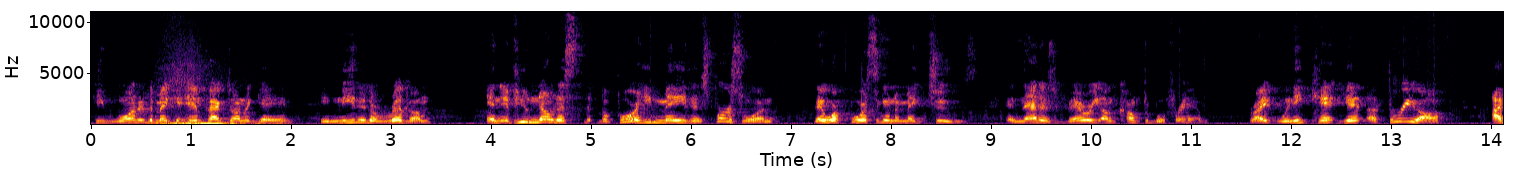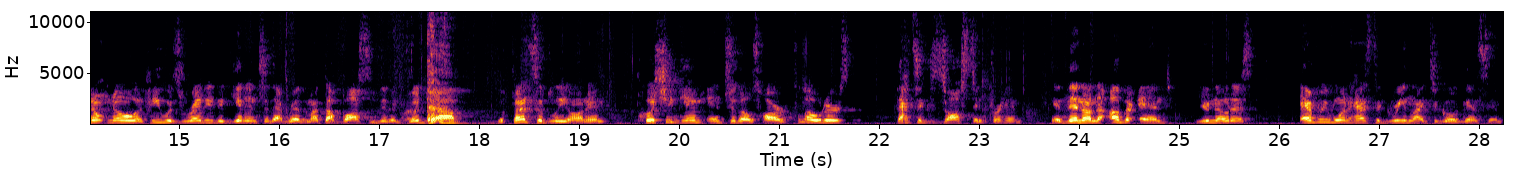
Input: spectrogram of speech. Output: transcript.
He wanted to make an impact on the game, he needed a rhythm. And if you notice, before he made his first one, they were forcing him to make twos. And that is very uncomfortable for him, right? When he can't get a three off, I don't know if he was ready to get into that rhythm. I thought Boston did a good job defensively on him, pushing him into those hard floaters. That's exhausting for him. And then on the other end, you notice everyone has the green light to go against him.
